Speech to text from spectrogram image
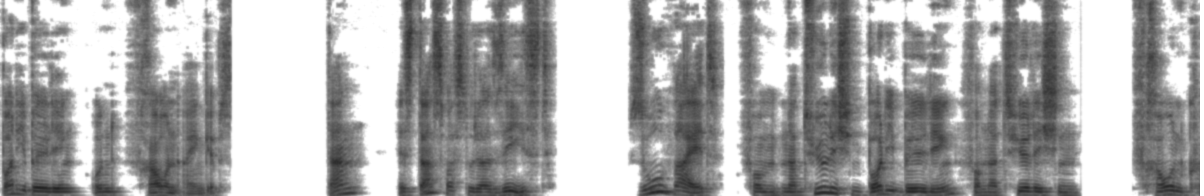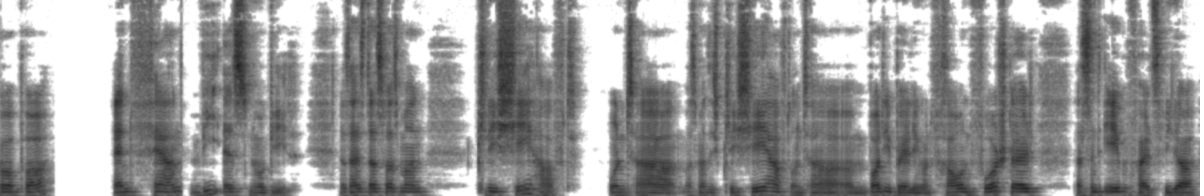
Bodybuilding und Frauen eingibst, dann ist das, was du da siehst, so weit vom natürlichen Bodybuilding, vom natürlichen Frauenkörper entfernt, wie es nur geht. Das heißt, das, was man klischeehaft unter, was man sich klischeehaft unter ähm, Bodybuilding und Frauen vorstellt, das sind ebenfalls wieder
